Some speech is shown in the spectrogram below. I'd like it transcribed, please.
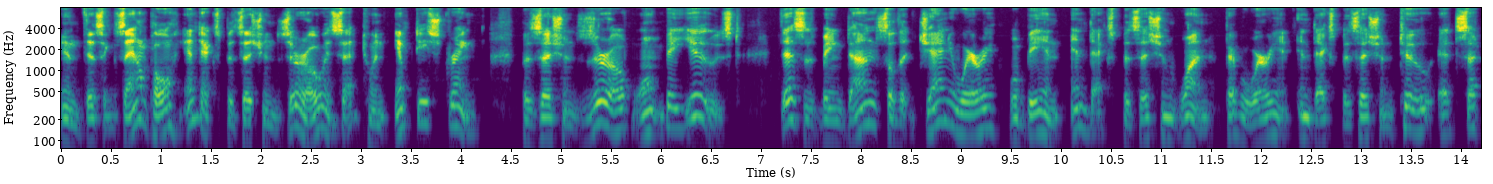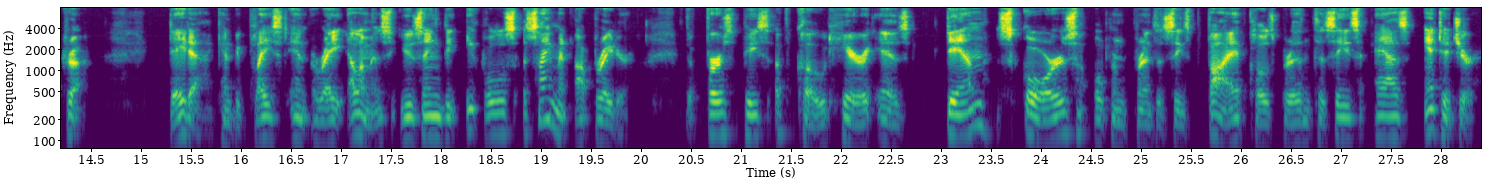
In this example, index position 0 is set to an empty string. Position 0 won't be used. This is being done so that January will be in index position 1, February in index position 2, etc. Data can be placed in array elements using the equals assignment operator. The first piece of code here is dim scores, open parentheses, 5, close parentheses, as integer.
